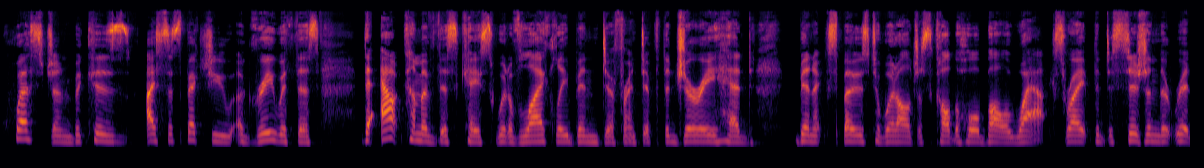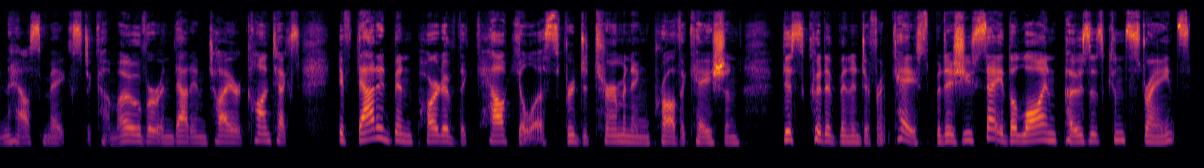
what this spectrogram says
question because I suspect you agree with this. The outcome of this case would have likely been different if the jury had been exposed to what I'll just call the whole ball of wax, right? The decision that Rittenhouse makes to come over and that entire context. If that had been part of the calculus for determining provocation, this could have been a different case. But as you say, the law imposes constraints.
